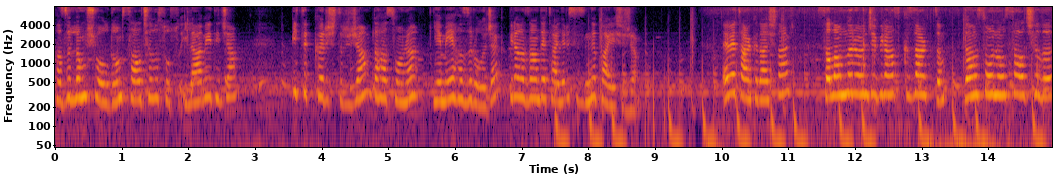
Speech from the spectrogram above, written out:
hazırlamış olduğum salçalı sosu ilave edeceğim. Bir tık karıştıracağım. Daha sonra yemeğe hazır olacak. Birazdan detayları sizinle paylaşacağım. Evet arkadaşlar, salamları önce biraz kızarttım. Daha sonra o salçalı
